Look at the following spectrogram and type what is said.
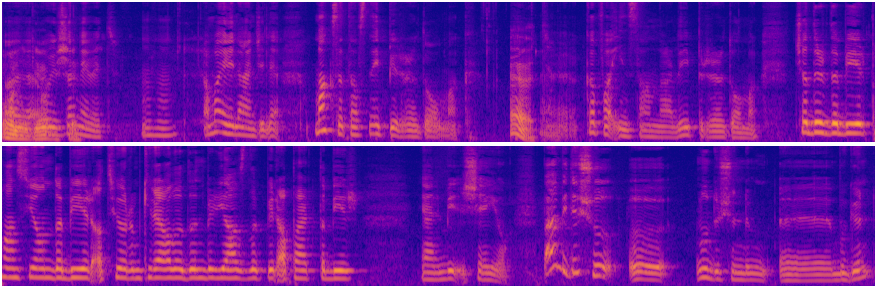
Onun Ee, gibi o bir yüzden şey. evet. Hı hı. Ama eğlenceli. Maksat aslında hep bir arada olmak. Evet. Ee, kafa insanlarla hep bir arada olmak. Çadırda bir, pansiyonda bir, atıyorum kiraladığın bir yazlık, bir apartta bir. Yani bir şey yok. Ben bir de şu e, nu düşündüm e, bugün.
